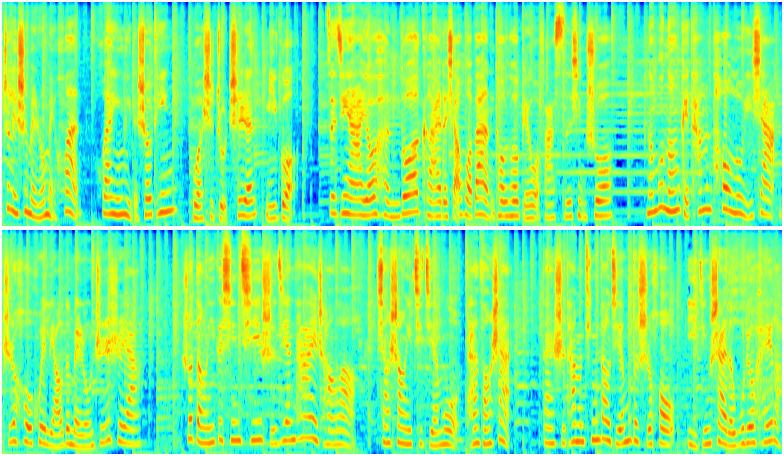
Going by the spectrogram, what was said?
这里是美容美幻，欢迎你的收听，我是主持人米果。最近啊，有很多可爱的小伙伴偷偷给我发私信说。能不能给他们透露一下之后会聊的美容知识呀？说等一个星期时间太长了，像上一期节目谈防晒，但是他们听到节目的时候已经晒得乌溜黑了。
